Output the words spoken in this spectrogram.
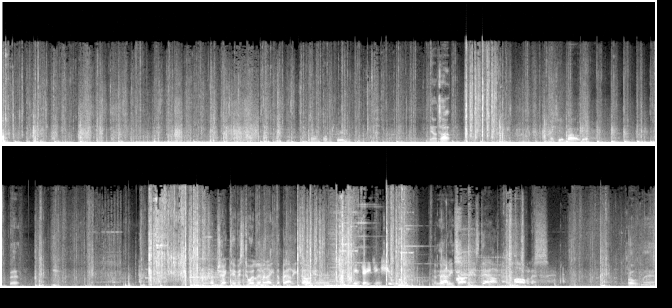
I'm talking pretty. They on top? I see a bob there. Bet. Objective is to eliminate the bounty target. Engaging shooter. The Yeah, bounty target is down. Marvelous. Oh, man.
